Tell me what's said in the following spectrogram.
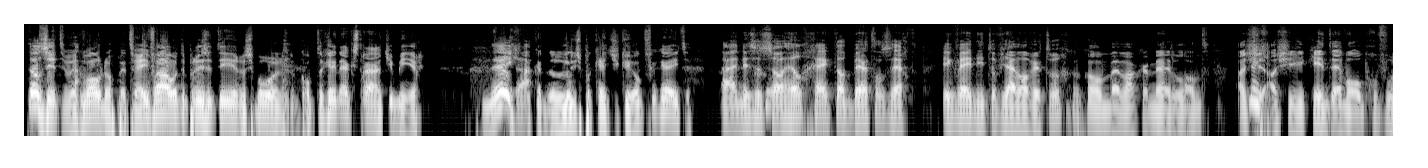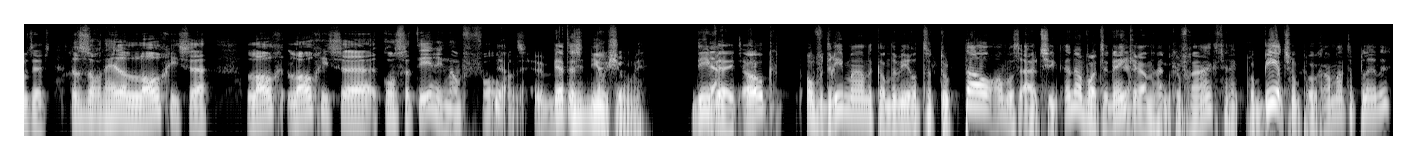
Dan zitten we gewoon nog met twee vrouwen te presenteren sporen. Dan komt er geen extraatje meer. Nee, Ja. de lunchpakketje kun je ook vergeten. Ja, en is het zo heel gek dat Bert al zegt... Ik weet niet of jij wel weer terug kan komen bij Wakker Nederland. Als je Nee. als je, je kind eenmaal opgevoed hebt. Dat is toch een hele logische, log- logische constatering dan Ja, vervolgens. Bert is het nieuws, jongen. Die Ja. weet ook, over drie maanden kan de wereld er totaal anders uitzien. En dan wordt in één keer aan hem gevraagd. Hij probeert zo'n programma te plannen.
